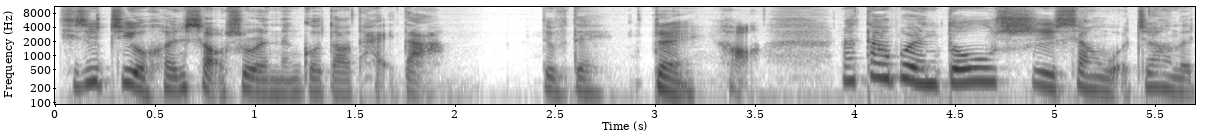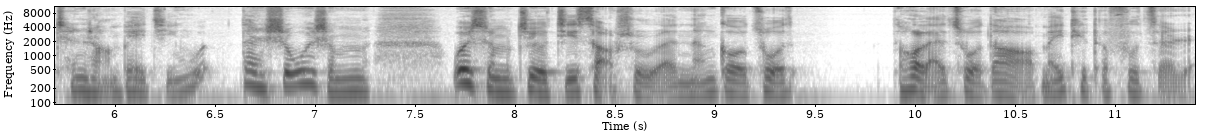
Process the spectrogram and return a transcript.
其实只有很少数人能够到台大，对不对？对，好，那大部分人都是像我这样的成长背景，但是为什么为什么只有极少数人能够做后来做到媒体的负责人？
